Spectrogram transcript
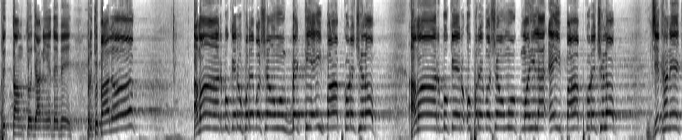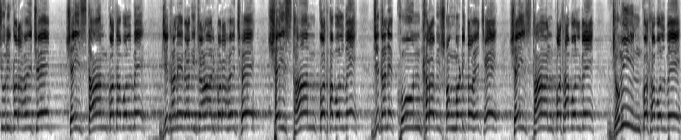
বৃত্তান্ত জানিয়ে দেবে। প্রতিপালক আমার বুকের উপরে বসে অমুক ব্যক্তি এই পাপ করেছিল। আমার বুকের উপরে বসে অমুক মহিলা এই পাপ করেছিল। যেখানে চুরি করা হয়েছে, সেই স্থান কথা বলবে। যেখানে ব্যবিচার করা হয়েছে, সেই স্থান কথা বলবে। যেখানে খুন খারাপি সংগঠিত হয়েছে, সেই স্থান কথা বলবে। জমিন কথা বলবে,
